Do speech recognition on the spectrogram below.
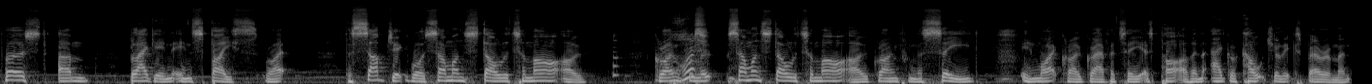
first um, blagging in space. Right. The subject was someone stole a tomato. Grown What? from a, someone stole a tomato grown from a seed in microgravity as part of an agricultural experiment.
